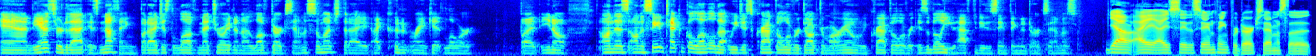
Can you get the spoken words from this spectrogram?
and the answer to that is nothing. But I just love Metroid and I love Dark Samus so much that I, I couldn't rank it lower. But you know, on this on the same technical level that we just crapped all over Dr. Mario and we crapped all over Isabelle, you have to do the same thing to Dark Samus. Yeah, I, I say the same thing for Dark Samus that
